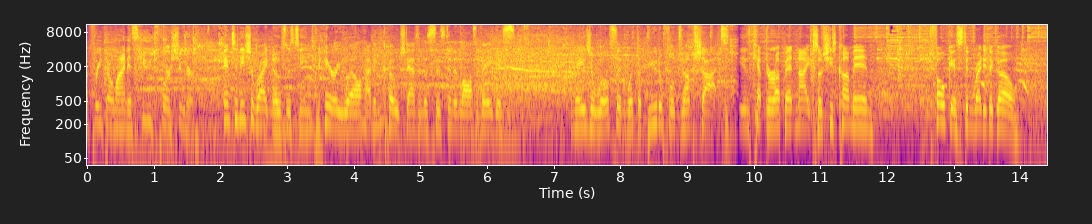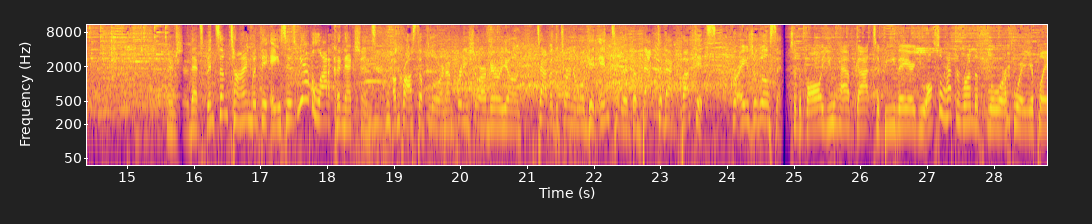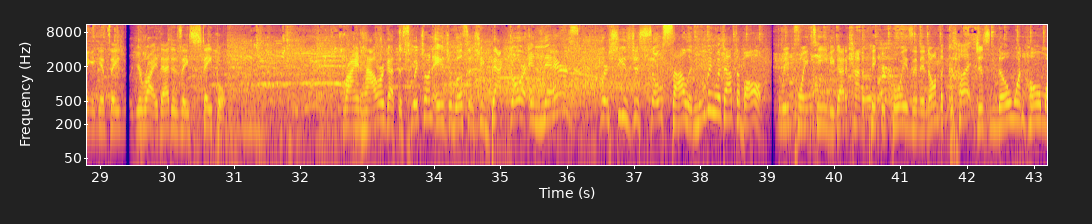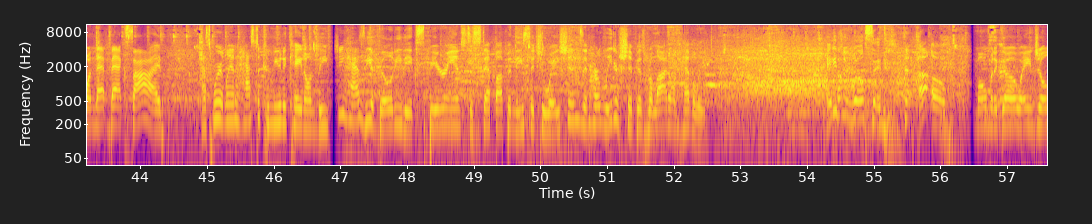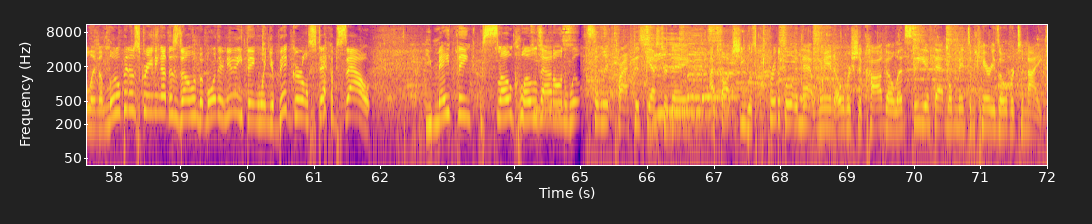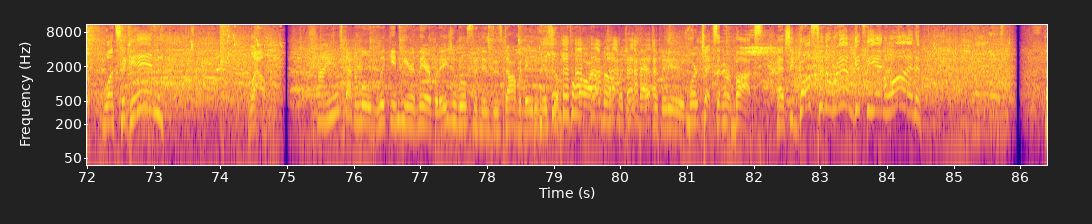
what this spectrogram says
The free throw line is huge for a shooter. And Tanisha Wright knows this team very well, having coached as an assistant in Las Vegas. And A'ja Wilson with a beautiful jump shot. He has kept her up at night, so she's come in focused and ready to go. That spent some time with the Aces. We have a lot of connections across the floor, and I'm pretty sure our very own Tabitha Turner will get into it. But back-to-back buckets for A'ja Wilson. To the ball, you have got to be there. You also have to run the floor when you're playing against A'ja. You're right, that is a staple. Rhyne Howard got the switch on A'ja Wilson. She backdoor, and there's where she is just so solid, moving without the ball. Three-point team, you got to kind of pick your poison. And on the cut, just no one home on that backside. That's where Atlanta has to communicate on the. She has the ability, the experience to step up in these situations, and her leadership is relied on heavily. A'ja Wilson. Uh-oh. Moment ago, Angel, and a little bit of screening of the zone, but more than anything, when your big girl steps out, you may think slow closeout on Will. Excellent practice yesterday. I thought she was critical in that win over Chicago. Let's see if that momentum carries over tonight. Once again, Wow. Cheyenne's gotten a little lick in here and there, but A'ja Wilson is, is dominating it so far. I don't know how much of a matchup it is. More checks in her box. As she goes to the rim, gets the N1.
